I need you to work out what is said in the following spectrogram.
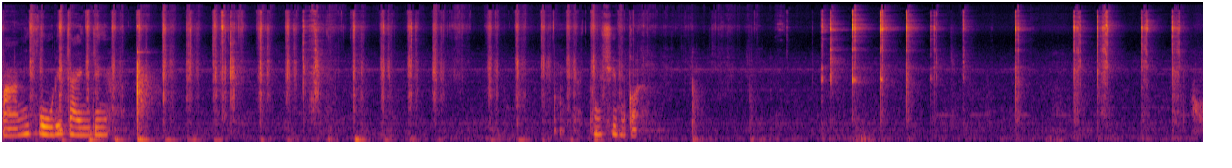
ปลานี่ฟูได้ใจจริงๆอะ ต้องชิมก่อนโอ้โห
